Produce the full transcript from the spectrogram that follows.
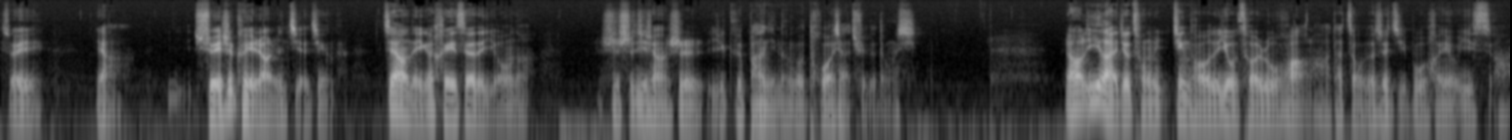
所以呀，水是可以让人洁净的。这样的一个黑色的油呢，是实际上是一个把你能够拖下去的东西。然后伊莱就从镜头的右侧入画了啊，他走的这几步很有意思啊。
